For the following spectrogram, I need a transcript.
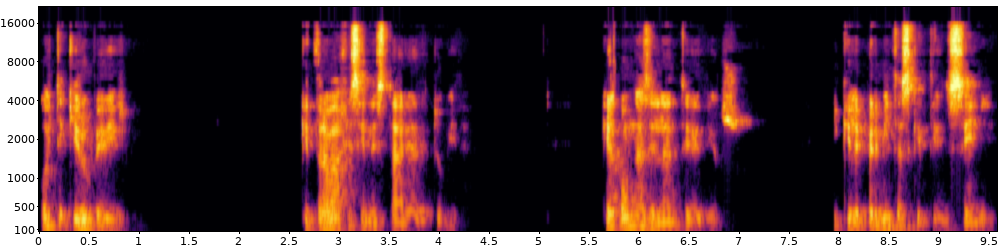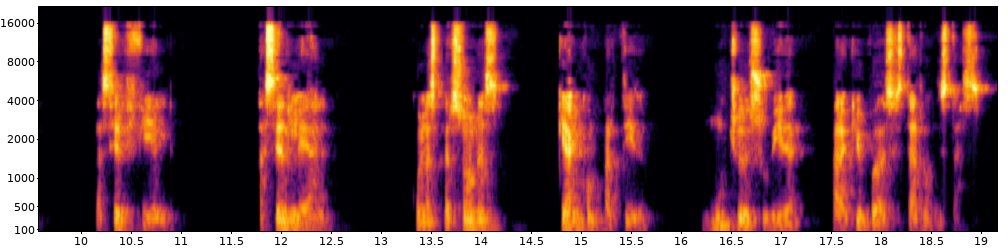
Hoy te quiero pedir que trabajes en esta área de tu vida, que la pongas delante de Dios y que le permitas que te enseñe a ser fiel, a ser leal con las personas que han compartido mucho de su vida para que hoy puedas estar donde estás.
